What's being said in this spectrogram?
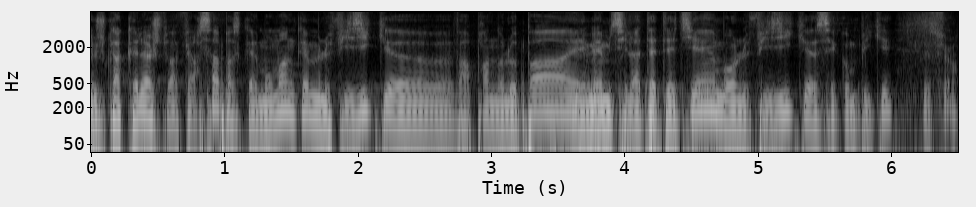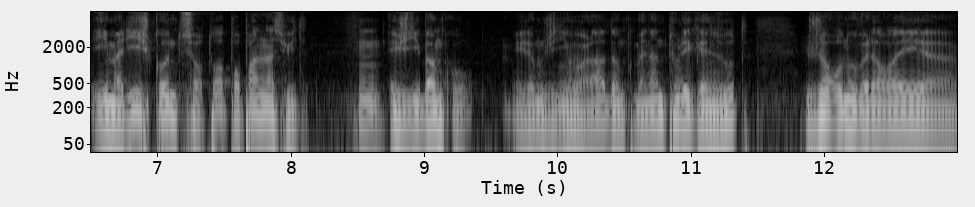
jusqu'à quel âge tu vas faire ça? Parce qu'à un moment, quand même, le physique va prendre le pas, et même si la tête est tient, bon, le physique, c'est compliqué. Et il m'a dit, je compte sur toi pour prendre la suite. Mm. Et j'ai dit banco. Et donc j'ai dit, voilà, donc maintenant tous les 15 août, je renouvellerai euh,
